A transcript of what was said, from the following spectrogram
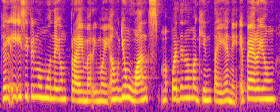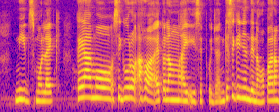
Kaya iisipin mo muna yung primary mo eh. Ang, yung wants, ma- pwede naman maghintay yan eh. eh. Pero yung needs mo, like, kaya mo, siguro, ako ah, ito lang naiisip ko dyan. Kasi ganyan din ako. Parang,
